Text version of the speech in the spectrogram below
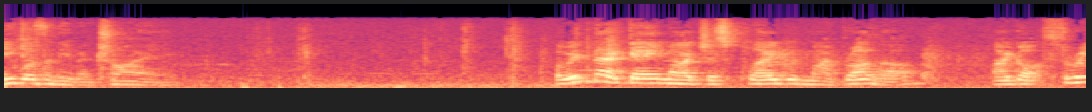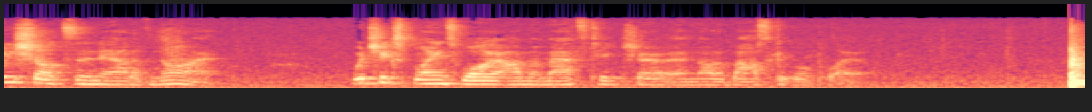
he wasn't even trying. So in that game I just played with my brother, I got three shots in out of nine, which explains why I'm a math teacher and not a basketball player.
